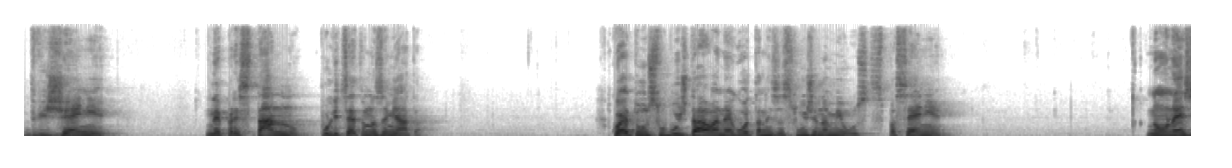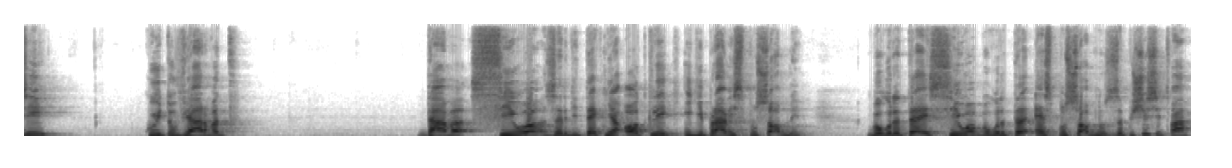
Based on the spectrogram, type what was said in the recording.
движение непрестанно по лицето на земята, което освобождава Неговата незаслужена милост, спасение. Но онези, които вярват, дава сила заради техния отклик и ги прави способни. Благодата е сила, благодата е способност. Запиши си това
